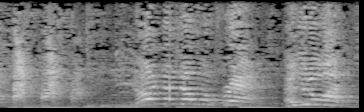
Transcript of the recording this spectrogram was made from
no, no, no, my friend. And you know what?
